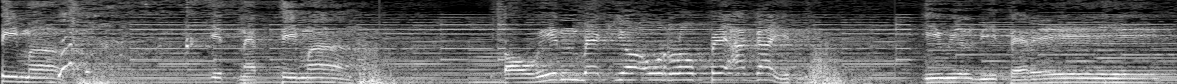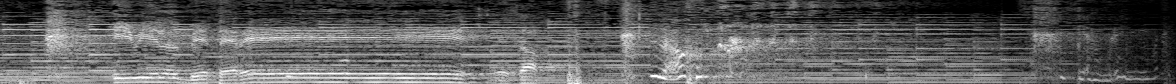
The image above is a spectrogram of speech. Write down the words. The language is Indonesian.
time it net time towin back yo urlope agait. I will be tere. I will be tere. Besok No.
